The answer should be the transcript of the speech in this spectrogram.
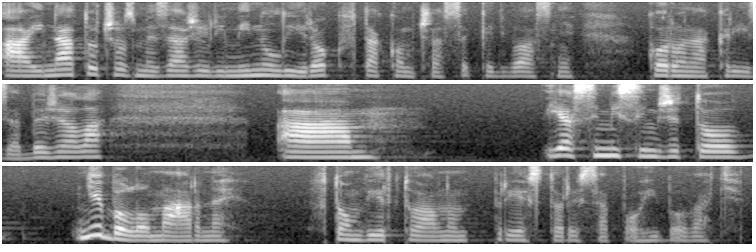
aj na to, čo sme zažili minulý rok v takom čase, keď vlastne korona kríza bežala. A ja si myslím, že to nebolo márne v tom virtuálnom priestore sa pohybovať.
